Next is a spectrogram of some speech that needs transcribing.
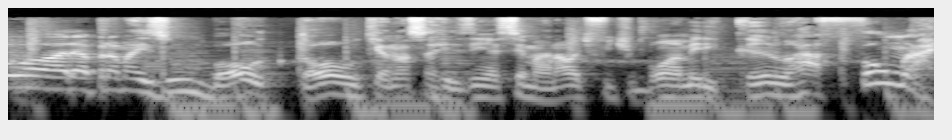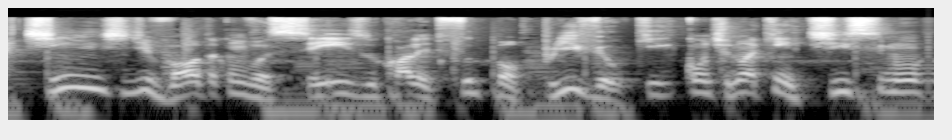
Simbora para mais um Ball Talk, a nossa resenha semanal de futebol americano. Rafão Martins de volta com vocês, o College Football Preview, que continua quentíssimo.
